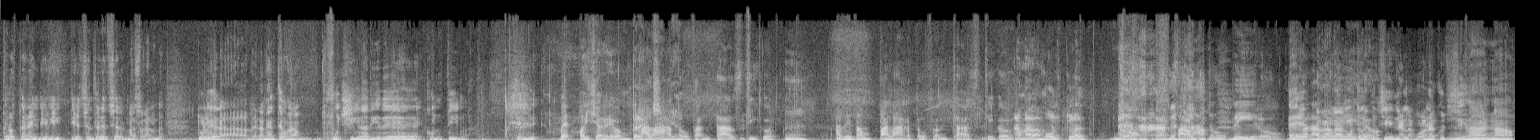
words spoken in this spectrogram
per ottenere i diritti eccetera eccetera, ma insomma Tullio era veramente una fucina di idee continua. Quindi... Beh, poi c'aveva un Prego, palato Silvia. fantastico. Eh? Aveva un palato fantastico. Amava molto la... No, palato vero. Eh, palato amava molto la vero. cucina, la buona cucina. No,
